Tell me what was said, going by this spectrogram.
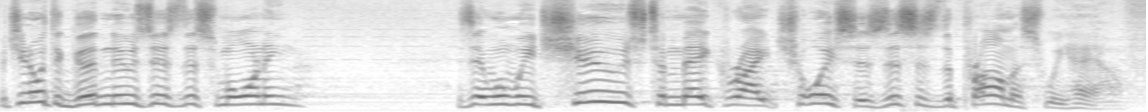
But you know what the good news is this morning? Is that when we choose to make right choices, this is the promise we have.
